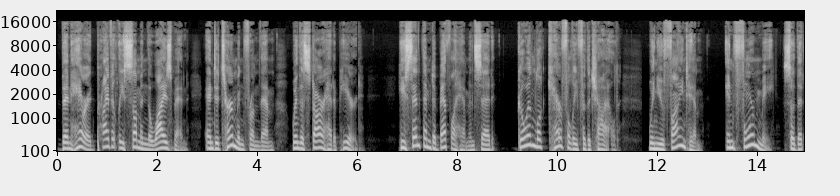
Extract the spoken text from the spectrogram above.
Then Herod privately summoned the wise men and determined from them when the star had appeared. He sent them to Bethlehem and said, Go and look carefully for the child. When you find him, inform me so that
